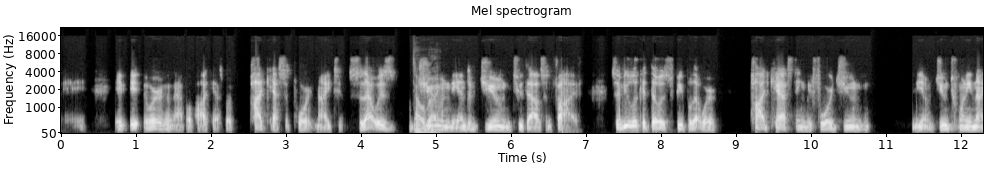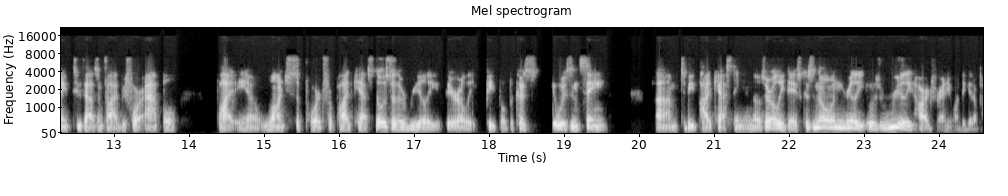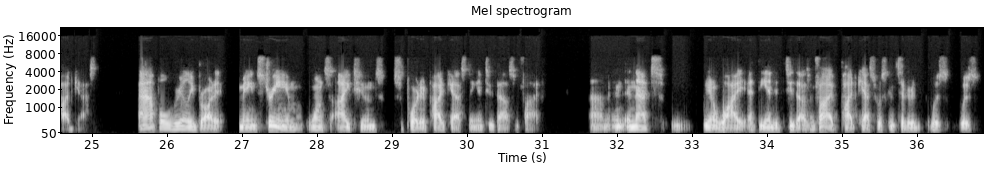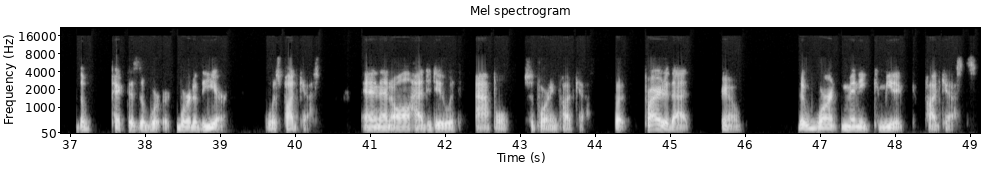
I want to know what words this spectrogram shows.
it, it or Apple Podcast, but podcast support in iTunes. So that was oh, June, right. the end of June 2005. So if you look at those people that were podcasting before June, you know, June 29th, 2005, before Apple, you know, launched support for podcasts, those are the really the early people because it was insane um, to be podcasting in those early days because no one really, it was really hard for anyone to get a podcast. Apple really brought it mainstream once iTunes supported podcasting in 2005. Um, and, and that's you know why at the end of 2005 podcast was considered was was the picked as the word word of the year was podcast, and that all had to do with Apple supporting podcast. But prior to that, you know, there weren't many comedic podcasts,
